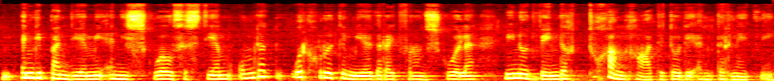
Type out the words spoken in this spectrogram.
in die pandemie in die skoolstelsel omdat oor grootte meerderheid van ons skole nie noodwendig toegang gehad het tot die internet nie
